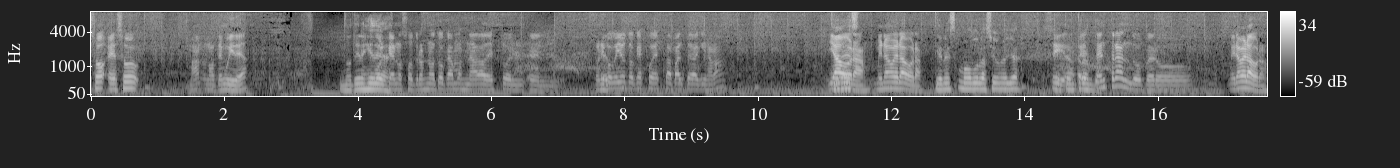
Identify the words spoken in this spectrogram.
eso, eso. Mano, no tengo idea. No tienes idea. Porque nosotros no tocamos nada de esto. El, el- lo único que yo toqué fue esta parte de aquí nada más. Y ¿Tienes- ahora, mira a ver ahora. ¿Tienes modulación allá? Sí, Está entrando. está entrando, pero. Mira a ver ahora.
